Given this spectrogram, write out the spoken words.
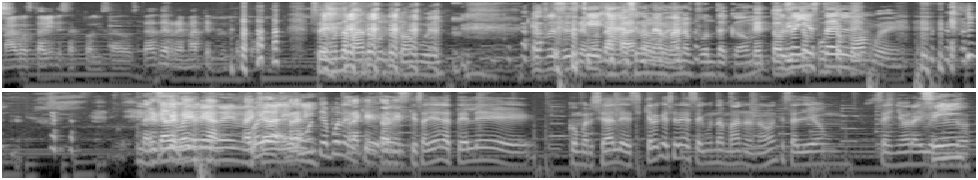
Chemago está bien desactualizado. Está de remate.com. Segundamano.com, güey. Eh, pues es que Segunda ah, mano, segundamano.com. de Pues ahí está el todito.com, güey. Mercado Es que, güey, Libre, güey, Mercado Bueno, Libre. hubo un tiempo en el que que, en el actualice. que salía en la tele comerciales. Creo que ese era de segunda mano, ¿no? Que salía un señor ahí Sí. vendiendo,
